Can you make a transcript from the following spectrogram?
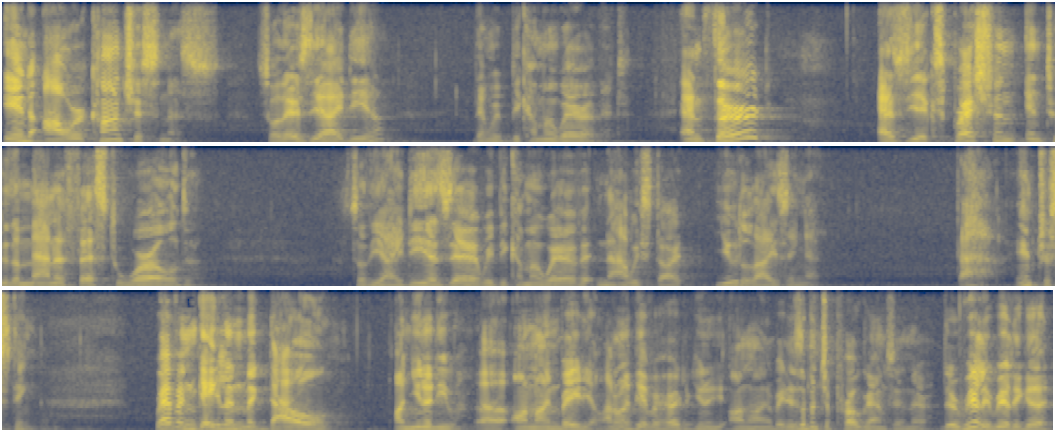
in our consciousness. So there's the idea, then we become aware of it. And third, as the expression into the manifest world. So the idea is there, we become aware of it, now we start utilizing it. Ah, interesting. Reverend Galen McDowell on Unity uh, Online Radio. I don't know if you ever heard of Unity Online Radio. There's a bunch of programs in there. They're really, really good.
